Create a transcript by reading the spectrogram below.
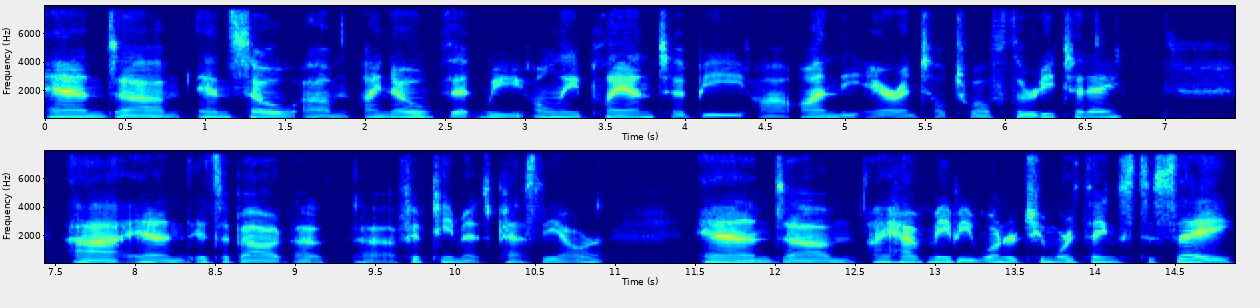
and um, and so um, I know that we only plan to be uh, on the air until 12:30 today, uh, and it's about uh, uh 15 minutes past the hour. And um, I have maybe one or two more things to say,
